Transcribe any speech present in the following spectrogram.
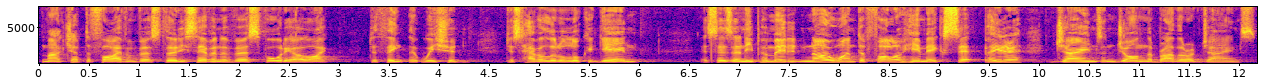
Mark chapter 5 and verse 37 and verse 40, I like to think that we should just have a little look again. It says, And he permitted no one to follow him except Peter, James, and John, the brother of James.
